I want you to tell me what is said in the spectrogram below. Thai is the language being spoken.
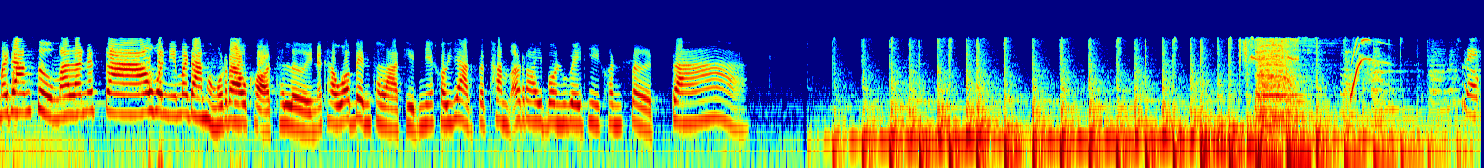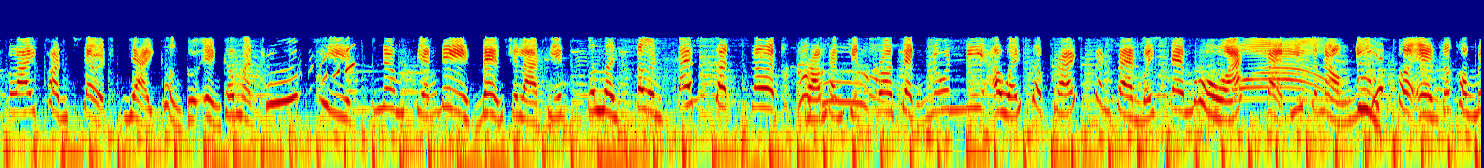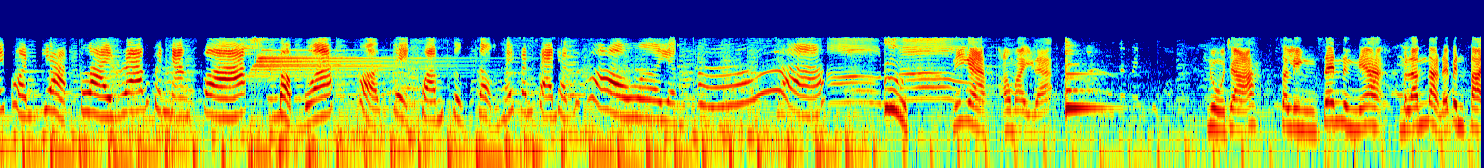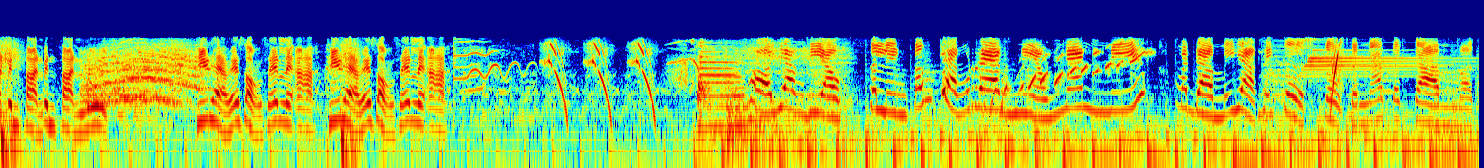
มาดามสู่มาแล้วนะจ๊ะวันนี้มาดามของเราขอเฉลยนะคะ ว่าเบนชลาทิศเนี่ยเขาอยากจะทำอะไรบนเวทีคอนเสิร์ตจ้า เพราะใกล้คอนเสิร์ตใหญ่ของตัวเองเข้ามาทุกทีหนุ่มเสียงดีเบนชลาทิศก็เลยตื่นเต้นสุดๆพร้อมทั้งคิดโปรเจกต์นู่นนี่เอาไว้เซอร์ไพรส์แฟนๆไว้เต็มหัว ที่สนองนี้ตัวเองก็คงไม่พ้นอยากกลายร่างเป็นนางฟ้า บอกว่าขอเสกความสุขส่งให้แฟนๆทั้งคอเลยอะค่ะนี่ไง เอามาอีกแล้ว หนูจ๊ะสลิงเส้นหนึ่งเนี่ย มันรับน้ำหนักได้เป็นตันเป็นตันเป็นตันลูก พี่แถมให้สองเส้นเลยอะ พี่แถมให้สองเส้นเลยอะ อยากให้เกิดโศกนาฏกรรมอะ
